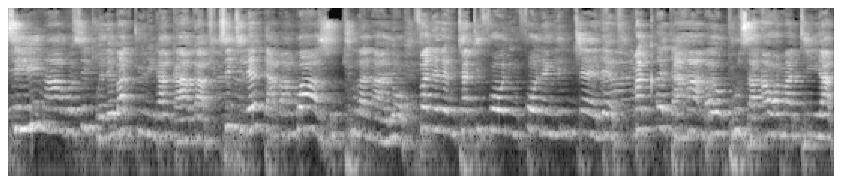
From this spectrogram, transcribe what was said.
siyingako sigcwele ebantwini kangaka. Sithi le ndaba ngikwazi ukuthula nayo. Fanele ngithathe ifoni ngifone ngimtshele. Maqeda hamba ayophuza ngawo amatiya.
